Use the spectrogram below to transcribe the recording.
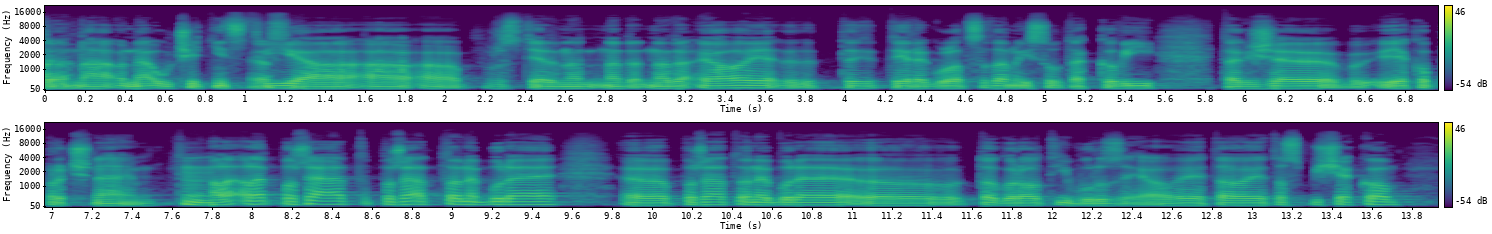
na, na, na účetnictví a, a, a prostě na, na, na, jo, ty, ty regulace tam nejsou takový, takže jako proč ne. Hmm. Ale, ale pořád, pořád to nebude, eh, pořád to nebude to gro té burzy. Jo. Je, to, je to spíš jako Eh,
